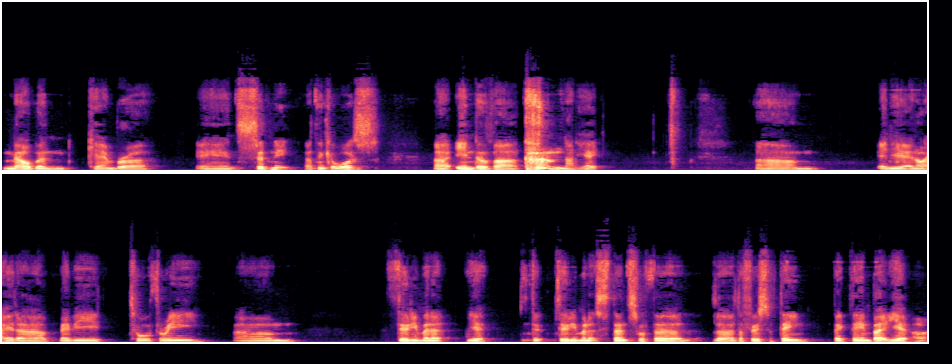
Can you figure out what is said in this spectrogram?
Melbourne, Canberra, and Sydney. I think it was uh, end of '98. Uh, um, and yeah, and I had uh, maybe two or three um, 30 minute, yeah, 30 minute stints with the, the, the first 15 back then. But yeah, uh,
